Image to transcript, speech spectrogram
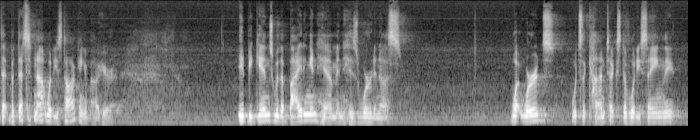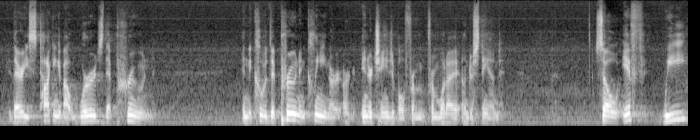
that, but that's not what he's talking about here. It begins with abiding in him and his word in us. What words? What's the context of what he's saying there? he's talking about words that prune. And the prune and clean are, are interchangeable from, from what I understand. So if we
